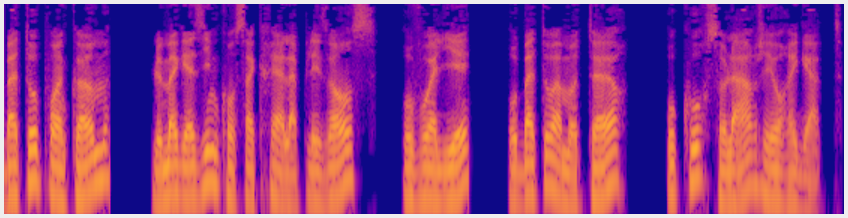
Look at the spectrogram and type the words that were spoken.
Bateau.com, le magazine consacré à la plaisance, aux voiliers, aux bateaux à moteur, aux courses au large et aux régates.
